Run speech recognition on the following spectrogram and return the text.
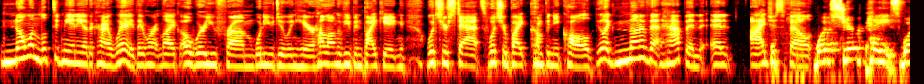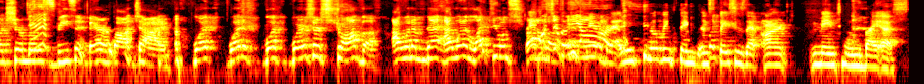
no one looked at me any other kind of way. They weren't like, "Oh, where are you from? What are you doing here? How long have you been biking? What's your stats? What's your bike company called?" Like none of that happened, and I just felt. What's your pace? What's your most yes. recent marathon time? what what what? Where's your Strava? I want to I want to like you on Strava. What's your PR? We feel these things in spaces that aren't maintained by us.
